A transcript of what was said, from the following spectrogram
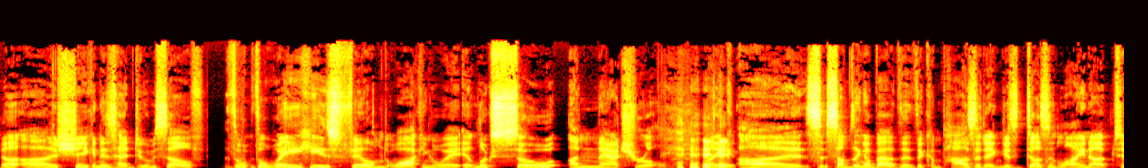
uh, uh, shaking his head to himself. The, the way he's filmed walking away, it looks so unnatural. like uh, s- something about the, the compositing just doesn't line up to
